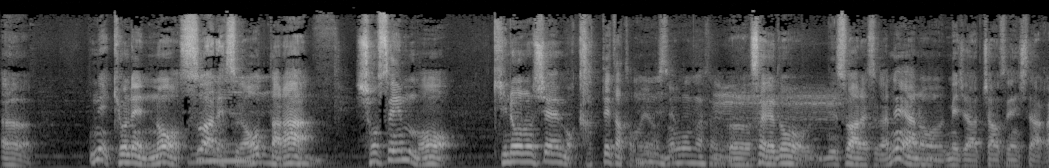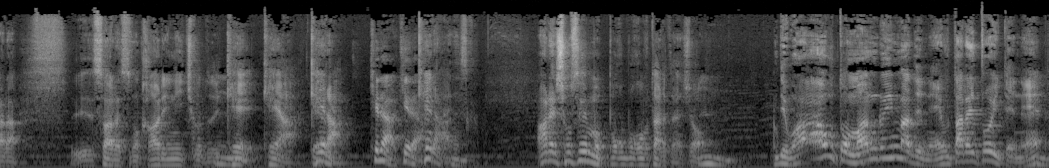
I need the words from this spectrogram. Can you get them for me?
うん。ね、去年のスアレスがおったら初戦も昨日の試合も勝ってたと思いますよ、思いますうん、だけどでスアレスがねあのメジャー挑戦したからスアレスの代わりにってことで、ケケアケラ。ケラーケラ。ーケラ。ーですか、あれ初戦もボコボコ打たれたでしょ、でワンアウト満塁までね打たれといてね、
